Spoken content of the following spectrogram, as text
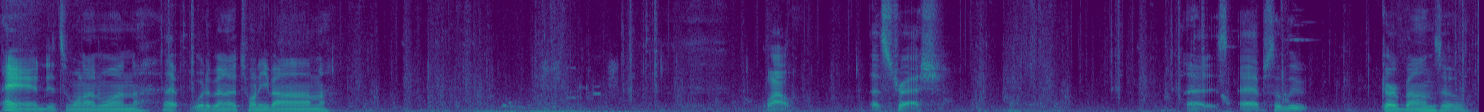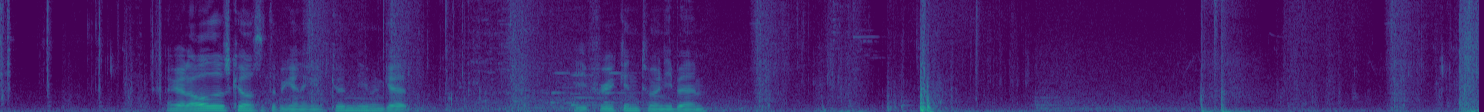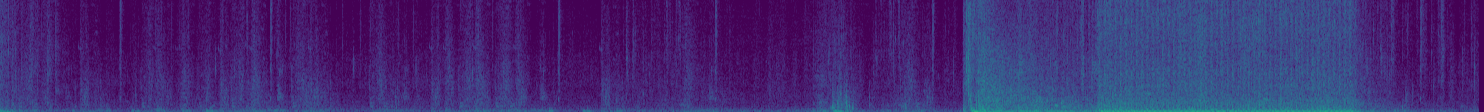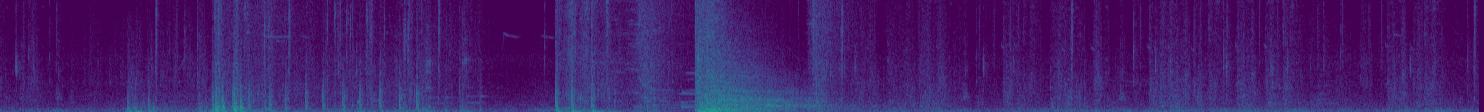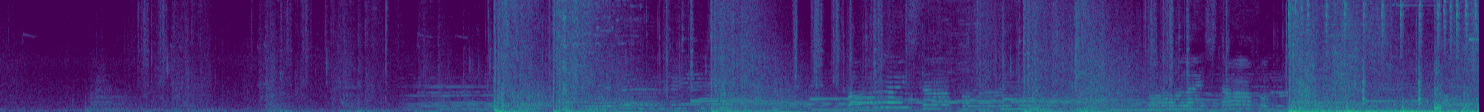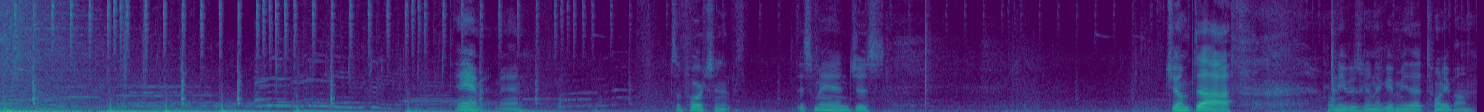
And it's one-on-one. That would have been a 20 bomb. Wow. That's trash. That is absolute garbanzo. I got all those kills at the beginning and couldn't even get a freaking 20 bam. Damn it, man. It's unfortunate. This man just jumped off when he was going to give me that 20 bomb.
